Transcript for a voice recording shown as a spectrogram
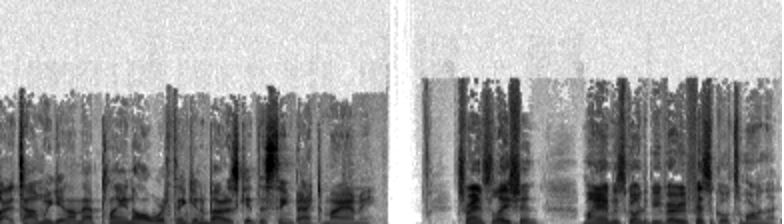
by the time we get on that plane, all we're thinking about is get this thing back to Miami. Translation Miami's going to be very physical tomorrow night.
